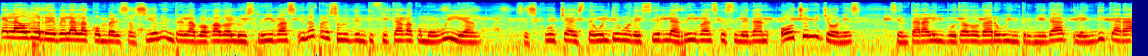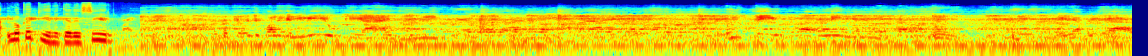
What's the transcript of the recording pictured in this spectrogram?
El audio revela la conversación entre el abogado Luis Rivas y una persona identificada como William. Se escucha a este último decirle a Rivas que si le dan 8 millones, sentará al imputado Darwin Trinidad y le indicará lo que tiene que decir. Porque oye, ¿cuál es el lío que hay? Un tío de la niña muerta. Ella buscaba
